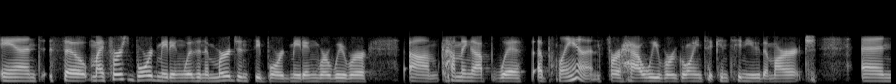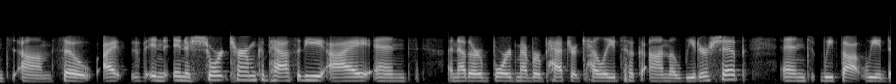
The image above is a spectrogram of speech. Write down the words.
And so my first board meeting was an emergency board meeting where we were um, coming up with a plan for how we were going to continue the march. And um, so I, in in a short term capacity, I and another board member, Patrick Kelly, took on the leadership, and we thought we'd,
